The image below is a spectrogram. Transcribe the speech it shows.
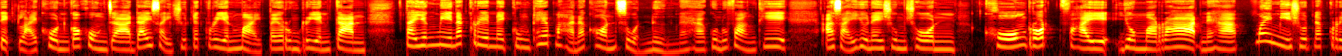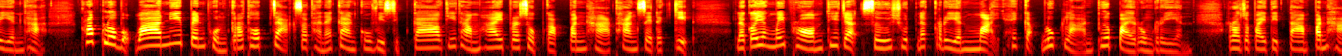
เด็กหลายคนก็คงจะได้ใส่ชุดนักเรียนใหม่ไปโรงเรียนกัน แต่ยังมีนักเรียนในกรุงเทพมหานครส่วนหนึ่งนะคะ คุณผู้ฟังที่อาศัยอยู่ในชุมชน โค้งรถไฟยมราชนะคะไม่มีชุดนักเรียนค่ะ ครอบครัวบอกว่านี่เป็นผลกระทบจากสถานการณ์โควิด -19 ที่ทำให้ประสบกับปัญหาทางเศรษฐกิจ แล้วก็ยังไม่พร้อมที่จะซื้อชุดนักเรียนใหม่ให้กับลูกหลานเพื่อไปโรงเรียน เราจะไปติดตามปัญหา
